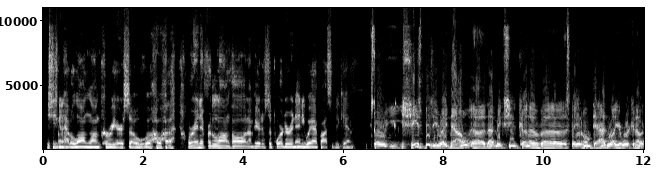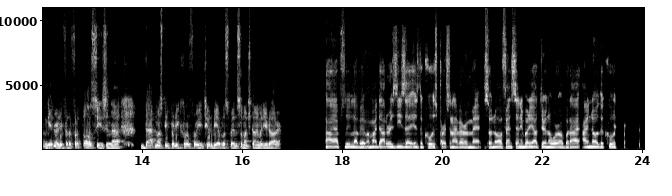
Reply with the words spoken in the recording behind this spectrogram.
she's going to have a long, long career. So we're in it for the long haul, and I'm here to support her in any way I possibly can. So she's busy right now. Uh, that makes you kind of uh, stay-at-home dad while you're working out and getting ready for the football season. Uh, that must be pretty cool for you too to be able to spend so much time with your daughter. I absolutely love it. My daughter Aziza is the coolest person I've ever met. So no offense to anybody out there in the world, but I, I know the coolest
